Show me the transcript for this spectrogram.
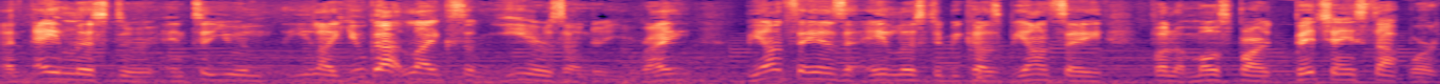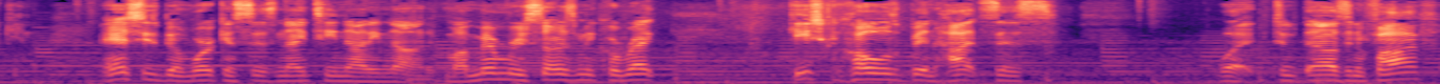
an A-lister until you like you got like some years under you, right? Beyonce is an A-lister because Beyonce, for the most part, bitch ain't stopped working. And she's been working since 1999. If my memory serves me correct, Keyshia Cole's been hot since, what, 2005?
